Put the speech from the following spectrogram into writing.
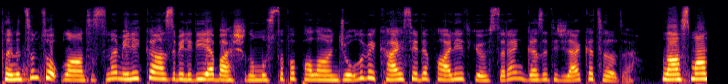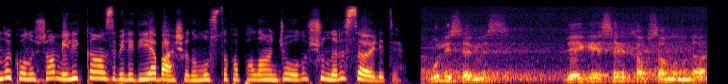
Tanıtım toplantısına Melik Gazi Belediye Başkanı Mustafa Palancıoğlu ve Kayseri'de faaliyet gösteren gazeteciler katıldı. Lansmanda konuşan Melik Gazi Belediye Başkanı Mustafa Palancıoğlu şunları söyledi. Bu lisemiz DGS kapsamında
